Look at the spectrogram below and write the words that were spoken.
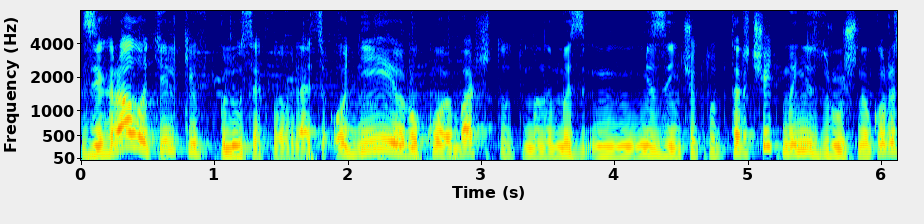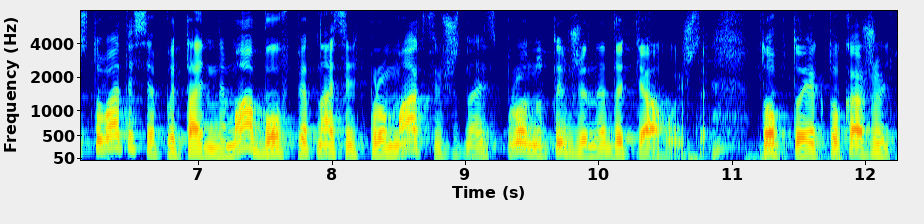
Зіграло тільки в плюс, як виявляється. Однією рукою, бачите, тут у мене мізинчик тут терчить, мені зручно користуватися, питань нема, бо в 15 Pro Max і в 16 Pro ну ти вже не дотягуєшся. Тобто, як то кажуть,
